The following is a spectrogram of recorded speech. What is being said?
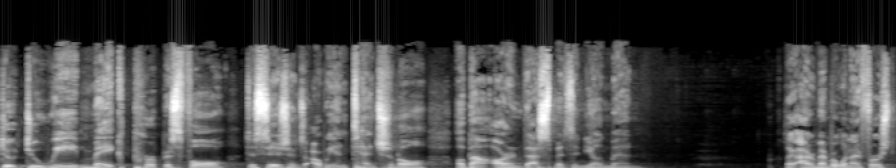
do, do we make purposeful decisions? Are we intentional about our investments in young men? Like, I remember when I first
